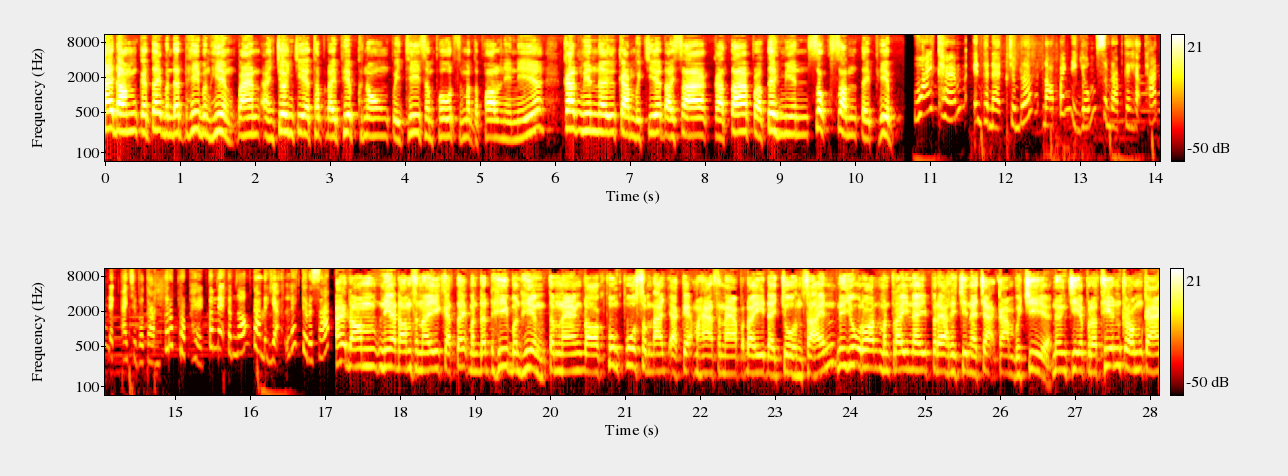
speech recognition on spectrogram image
អាយដាមកតេបណ្ឌិតហ៊ីប៊ុនហៀងបានអញ្ជើញជាអធិបតីភាពក្នុងពិធីសម្ពោធសមិទ្ធផលនានាកើតមាននៅកម្ពុជាដោយសារកាតាប្រទេសមានសុខសន្តិភាព Ycam អ៊ីនធឺណិតជម្រើសដ៏ពេញនិយមសម្រាប់គេហដ្ឋាននិងអាជីវកម្មគ្រប់ប្រភេទតំណែងតំណងតាមរយៈលេខទូរស័ព្ទអាយដាមនាយដាមស្នីកតេបណ្ឌិតហ៊ីប៊ុនហៀងតំណាងដ៏ខ្ពង់ខ្ពស់សម្ដេចអគ្គមហាសេនាបតីដេជោហ៊ុនសែននាយករដ្ឋមន្ត្រីនៃព្រះរាជាណាចក្រកម្ពុជានិងជាប្រធានក្រុមការ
